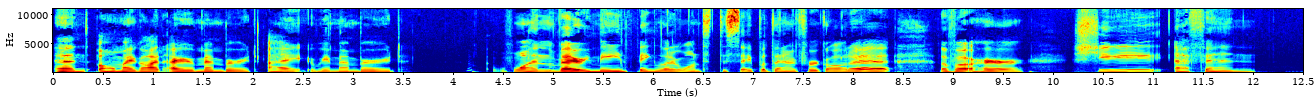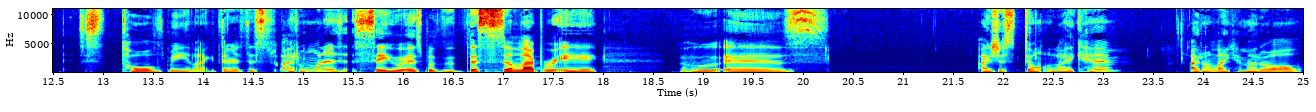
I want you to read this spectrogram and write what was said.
and oh my god, I remembered. I remembered one very main thing that I wanted to say, but then I forgot it about her. She effing told me like there's this I don't want to say who is, but this celebrity who is I just don't like him. I don't like him at all.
